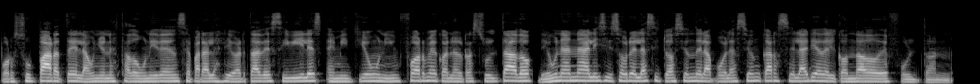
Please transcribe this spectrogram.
Por su parte, la Unión Estadounidense para las Libertades Civiles emitió un informe con el resultado de un análisis sobre la situación de la población carcelaria del condado de Fulton.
